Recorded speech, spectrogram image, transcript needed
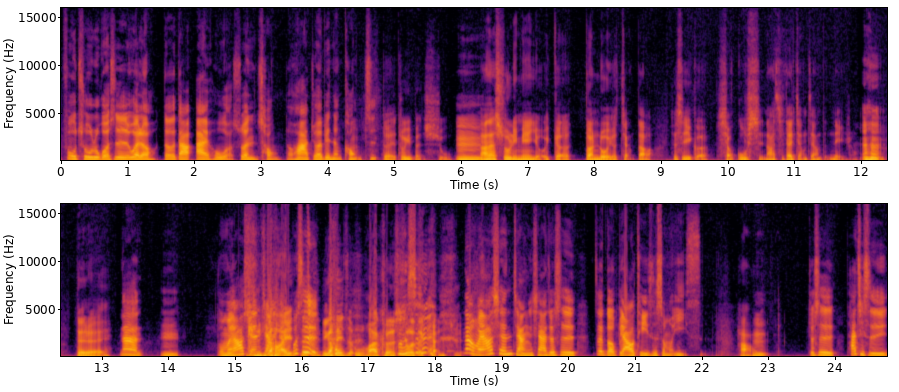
付出如果是为了得到爱护顺从的话，就会变成控制。对，出一本书，嗯。然后那书里面有一个段落有讲到，就是一个小故事，然后是在讲这样的内容。嗯哼，对对。那嗯，我们要，先讲不是？你刚才一直无话可说的感觉。那我们要先讲一下，就是这个标题是什么意思？好，嗯，就是它其实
